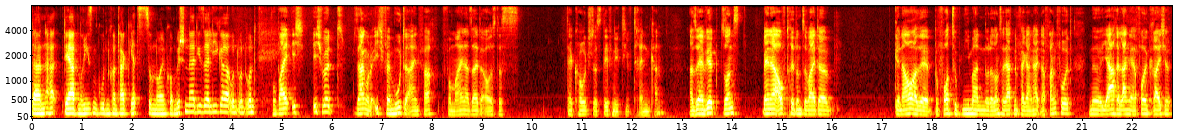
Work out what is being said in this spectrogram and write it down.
Dann hat, der hat einen riesen guten Kontakt jetzt zum neuen Commissioner dieser Liga und und und. Wobei ich, ich würde sagen, oder ich vermute einfach von meiner Seite aus, dass der Coach das definitiv trennen kann. Also er wirkt sonst, wenn er auftritt und so weiter, genau, also er bevorzugt niemanden oder sonst was. Er hat eine Vergangenheit nach Frankfurt, eine jahrelange erfolgreiche.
